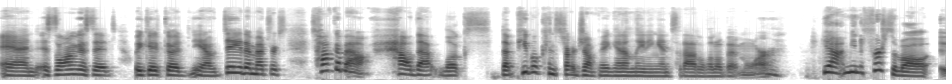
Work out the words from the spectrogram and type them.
And as long as it we get good, you know, data metrics, talk about how that looks that people can start jumping in and leaning into that a little bit more. Yeah, I mean, first of all, uh,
